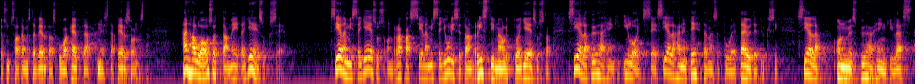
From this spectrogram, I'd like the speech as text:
jos nyt saa tämmöistä vertauskuvaa käyttää hänestä persoonasta. Hän haluaa osoittaa meitä Jeesukseen. Siellä, missä Jeesus on rakas, siellä, missä julistetaan ristiinnaulittua Jeesusta, siellä pyhä henki iloitsee, siellä hänen tehtävänsä tulee täytetyksi. Siellä on myös pyhä henki läsnä.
